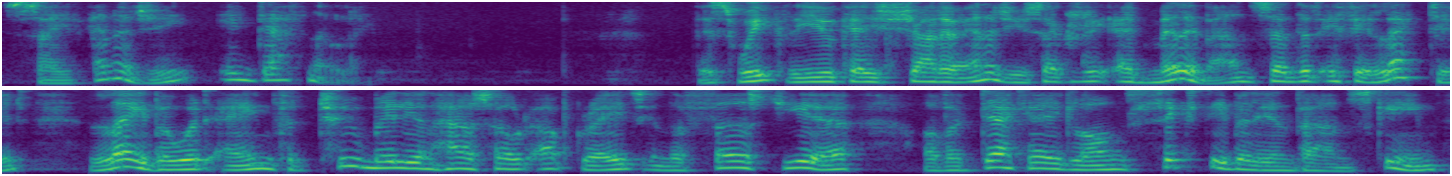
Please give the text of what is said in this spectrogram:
save energy indefinitely. This week, the UK's Shadow Energy Secretary Ed Miliband said that if elected, Labour would aim for 2 million household upgrades in the first year of a decade long £60 billion scheme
